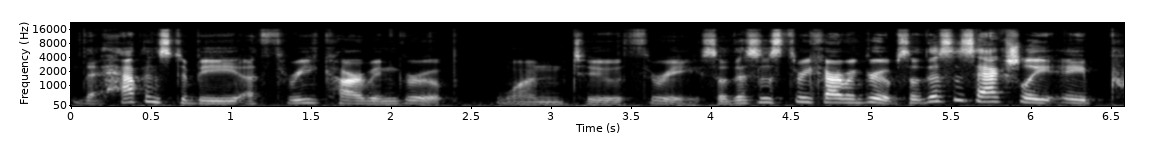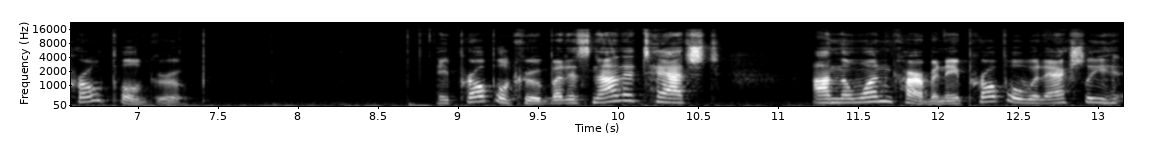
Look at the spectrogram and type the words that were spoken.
That happens to be a 3 carbon group one, two, three. So this is three carbon group. So this is actually a propyl group. A propyl group, but it's not attached on the one carbon. A propyl would actually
